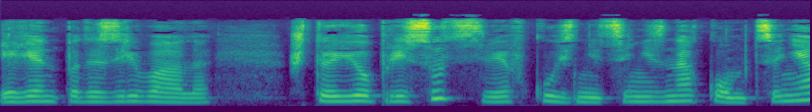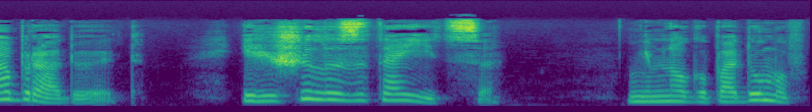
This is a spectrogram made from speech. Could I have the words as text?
Элен подозревала, что ее присутствие в кузнице незнакомца не обрадует, и решила затаиться — Немного подумав,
